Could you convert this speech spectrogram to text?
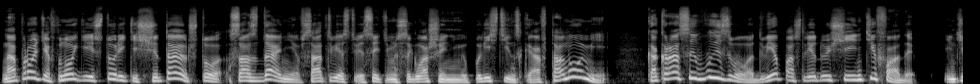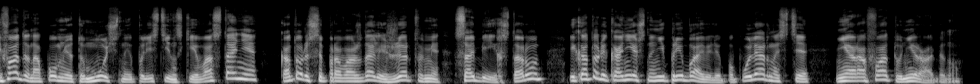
Напротив, многие историки считают, что создание в соответствии с этими соглашениями палестинской автономии как раз и вызвало две последующие интифады. Интифады, напомню, это мощные палестинские восстания, которые сопровождали жертвами с обеих сторон и которые, конечно, не прибавили популярности ни Арафату, ни Рабину.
